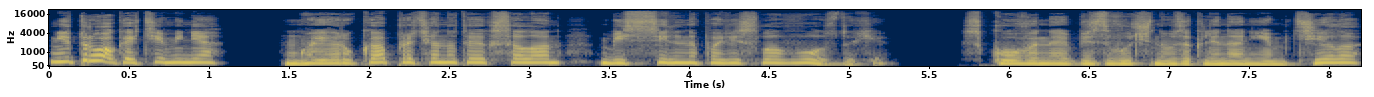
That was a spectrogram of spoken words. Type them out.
«Не трогайте меня!» Моя рука, протянутая к Салан, бессильно повисла в воздухе. Скованное беззвучным заклинанием тело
